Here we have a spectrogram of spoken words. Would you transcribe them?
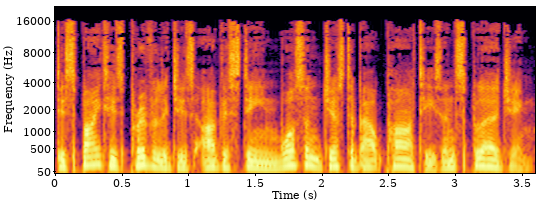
despite his privileges, Augustine wasn't just about parties and splurging.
